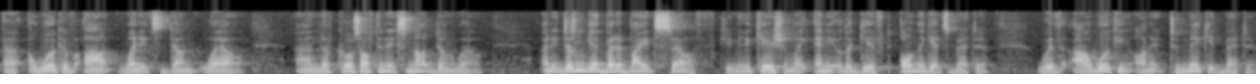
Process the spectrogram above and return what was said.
uh, a work of art when it's done well. And of course, often it's not done well. And it doesn't get better by itself. Communication, like any other gift, only gets better with our working on it to make it better.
